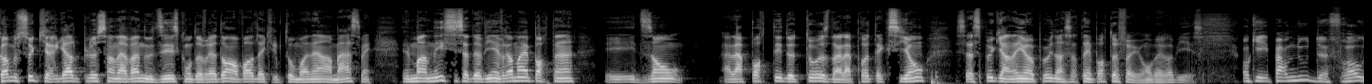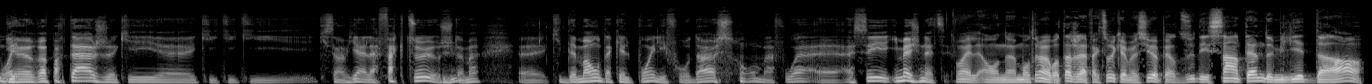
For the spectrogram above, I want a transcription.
Comme ceux qui regardent plus en avant nous disent qu'on devrait donc avoir de la crypto-monnaie en masse, mais à un moment donné, si ça devient vraiment important et, et disons à la portée de tous dans la protection, ça se peut qu'il y en ait un peu dans certains portefeuilles. On verra bien ça. OK, parle-nous de fraude. Oui. Il y a un reportage qui, euh, qui, qui, qui, qui s'en vient à la facture, justement, euh, qui démontre à quel point les fraudeurs sont, ma foi, euh, assez imaginatifs. Ouais, on a montré un reportage à la facture qu'un monsieur a perdu des centaines de milliers de dollars,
